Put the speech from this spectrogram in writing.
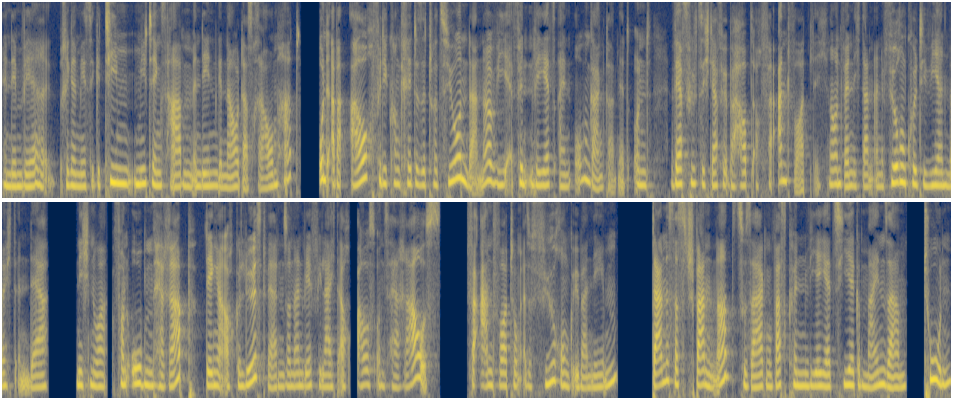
indem wir regelmäßige Team-Meetings haben, in denen genau das Raum hat. Und aber auch für die konkrete Situation dann, ne? wie finden wir jetzt einen Umgang damit und wer fühlt sich dafür überhaupt auch verantwortlich? Ne? Und wenn ich dann eine Führung kultivieren möchte, in der nicht nur von oben herab Dinge auch gelöst werden, sondern wir vielleicht auch aus uns heraus Verantwortung, also Führung übernehmen, dann ist das spannend, ne? zu sagen, was können wir jetzt hier gemeinsam tun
